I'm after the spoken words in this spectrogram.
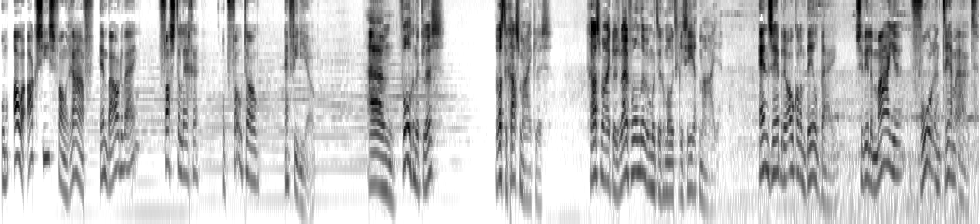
om alle acties van Raaf en Boudewijn vast te leggen op foto en video. Um, volgende klus, dat was de grasmaaiklus. Grasmaaiklus, wij vonden we moeten gemotoriseerd maaien. En ze hebben er ook al een beeld bij. Ze willen maaien voor een tram uit.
